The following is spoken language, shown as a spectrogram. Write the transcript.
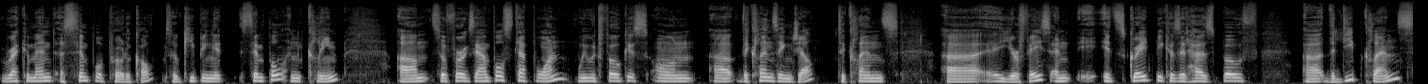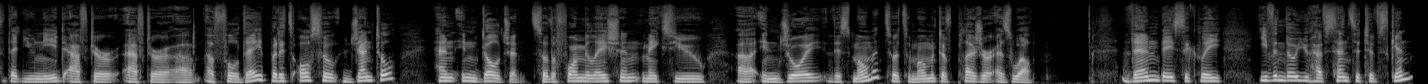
recommend a simple protocol. So, keeping it simple and clean. Um, so, for example, step one, we would focus on uh, the cleansing gel to cleanse uh, your face. And it's great because it has both uh, the deep cleanse that you need after after a, a, full day, but it's also gentle and indulgent. So the formulation makes you uh, enjoy this moment. So it's a moment of pleasure as well. Then, basically, even though you have sensitive skin,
